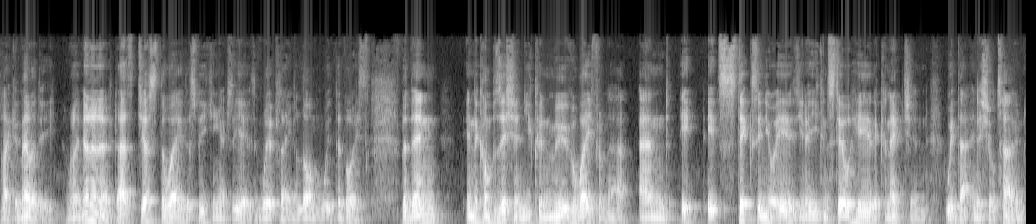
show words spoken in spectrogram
like a melody. And we're like, no, no, no, that's just the way the speaking actually is, and we're playing along with the voice. But then in the composition, you can move away from that, and it it sticks in your ears. You know, you can still hear the connection with that initial tone,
